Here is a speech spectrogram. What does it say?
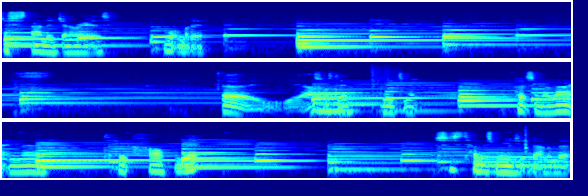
just standard generators. What am I doing? Uh, yeah, that's what's doing. I need to make put some of that in there. Take half of it. Let's just turn this music down a bit.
